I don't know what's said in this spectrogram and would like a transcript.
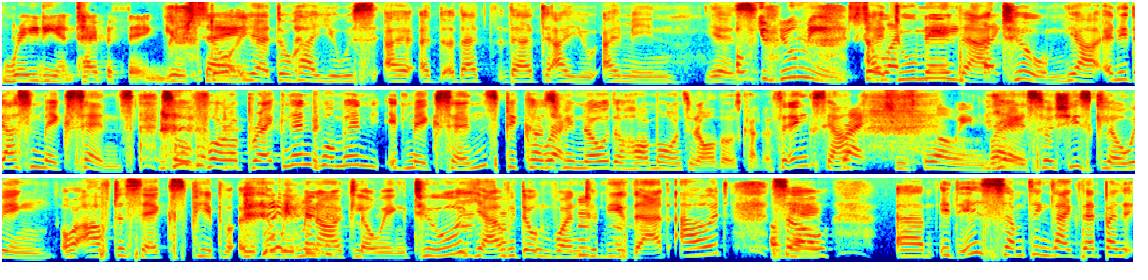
radiant type of thing. You're saying, do, yeah, do I use I, I, that that I I mean yes. Oh, you do mean so. I like do mean that like, too. Yeah, and it doesn't make sense. So for a pregnant woman, it makes sense because right. we know the hormones and all those kind of things. Yeah, right. She's glowing. Right. Yeah, so she's glowing. Or after sex, people the women are glowing too. Yeah, we don't want to leave that out. Okay. So. Um, it is something like that, but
